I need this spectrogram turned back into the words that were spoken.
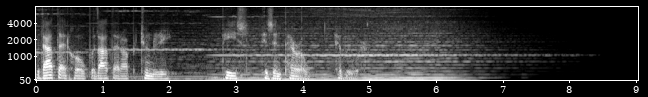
Without that hope, without that opportunity, peace is in peril everywhere.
